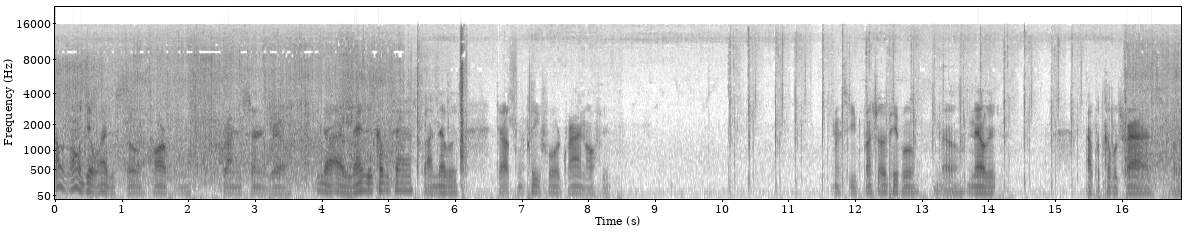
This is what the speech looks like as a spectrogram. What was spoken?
I I don't get why it's so hard for me grinding certain rail. You know, I landed a couple times, but I never got a complete full grind off it. I see a bunch of other people, you know, nailed it after a couple tries, but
